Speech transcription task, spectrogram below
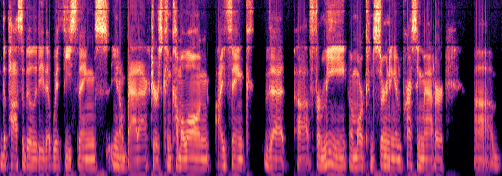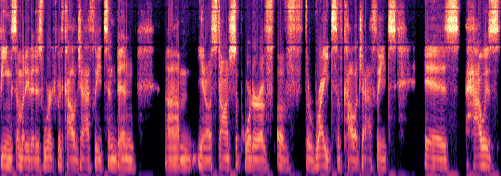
the possibility that with these things you know bad actors can come along. I think that uh, for me a more concerning and pressing matter uh, being somebody that has worked with college athletes and been um, you know, a staunch supporter of of the rights of college athletes is how is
